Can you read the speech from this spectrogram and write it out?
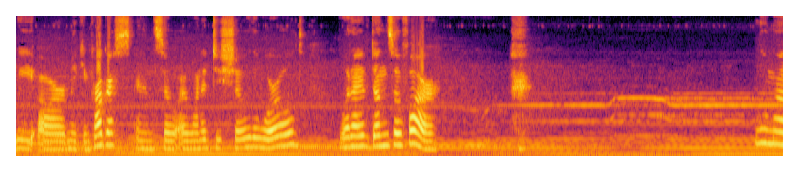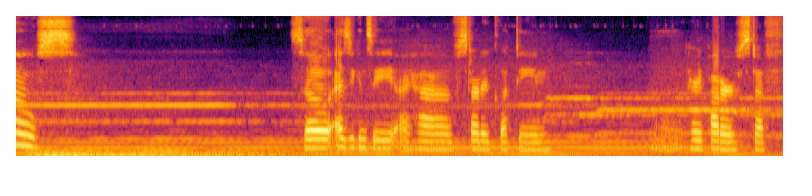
we are making progress, and so I wanted to show the world what I've done so far. Lumos! So, as you can see, I have started collecting uh, Harry Potter stuff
